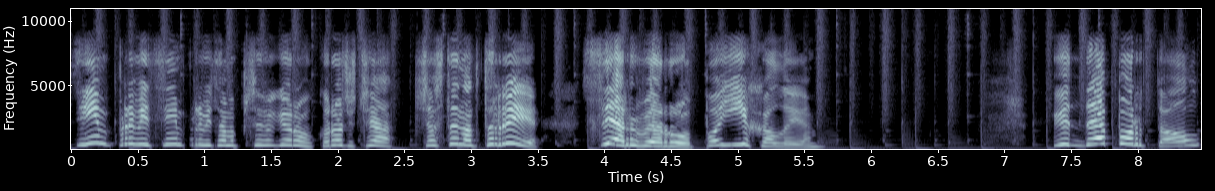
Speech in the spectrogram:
Всім привіт, всім привіт, саме психогерой. Коротше, ця частина 3 серверу. Поїхали. І де портал?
